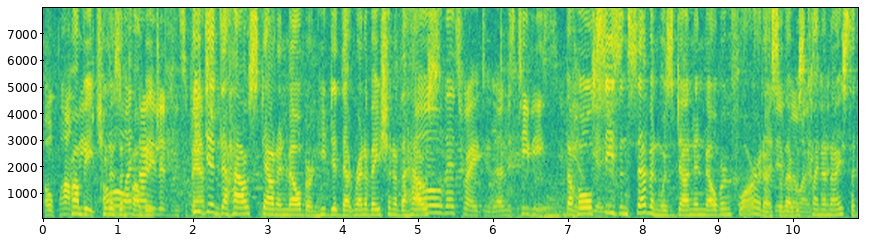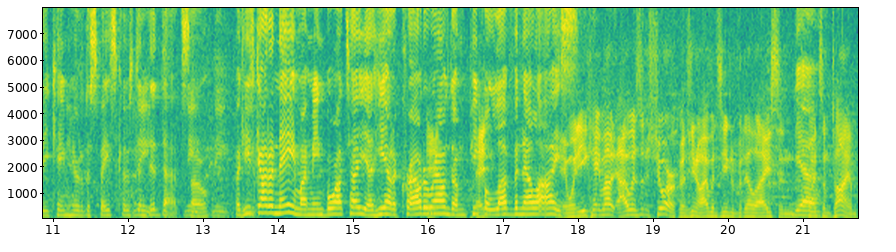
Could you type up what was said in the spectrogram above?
Oh, Palm, Beach. He lives oh, in Palm thought Beach. He lived in He did the house down in Melbourne. He did that renovation of the oh, house. Oh, that's right. On his TV. the yeah, whole yeah, yeah. season seven was done in Melbourne, Florida. I so that was kind of nice that he came here to the Space Coast and did that. so, neat, but he's got a name. I mean, boy, I'll tell you, he had a crowd And- around him. People and- love Vanilla Ice. And when he came out, I wasn't sure because you know I haven't seen Vanilla Ice in Yeah. quite some time.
